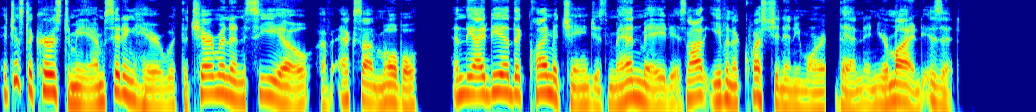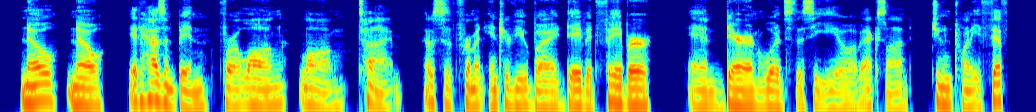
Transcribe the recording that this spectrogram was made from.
It just occurs to me I'm sitting here with the chairman and CEO of ExxonMobil and the idea that climate change is man made is not even a question anymore, then, in your mind, is it? No, no, it hasn't been for a long, long time. That was from an interview by David Faber and Darren Woods, the CEO of Exxon, June 25th,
